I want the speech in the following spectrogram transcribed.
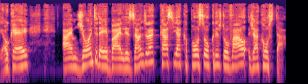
Okay? I'm joined today by Lisandra Casia Caposo Cristoval Jacosta.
